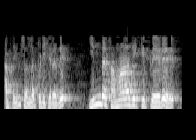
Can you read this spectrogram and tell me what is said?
அப்படின்னு சொல்லப்படுகிறது. இந்த சமாதிக்கு பேரு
